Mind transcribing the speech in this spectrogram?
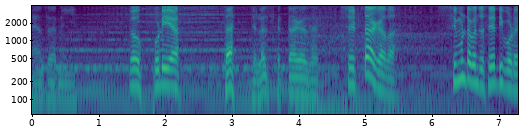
ஏன் சார் நீங்கள் யோ பொடியா. சார் இதெல்லாம் செட் ஆகாது சார். செட் ஆகாதா? சிமெண்ட்டை கொஞ்சம் சேர்த்தி போடு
